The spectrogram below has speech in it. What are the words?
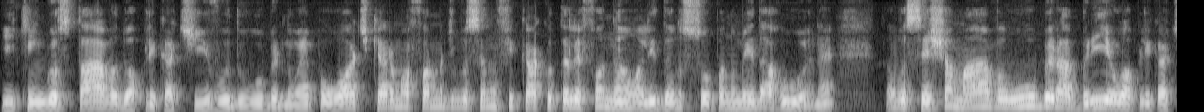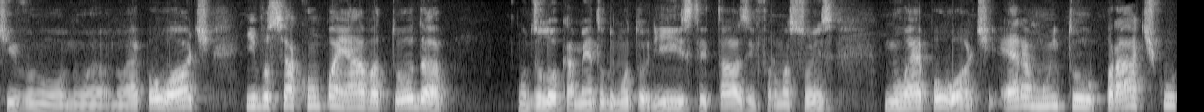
e quem gostava do aplicativo do Uber no Apple Watch, que era uma forma de você não ficar com o telefonão ali dando sopa no meio da rua. Né? Então você chamava o Uber, abria o aplicativo no, no, no Apple Watch e você acompanhava toda o deslocamento do motorista e tal, as informações no Apple Watch. Era muito prático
